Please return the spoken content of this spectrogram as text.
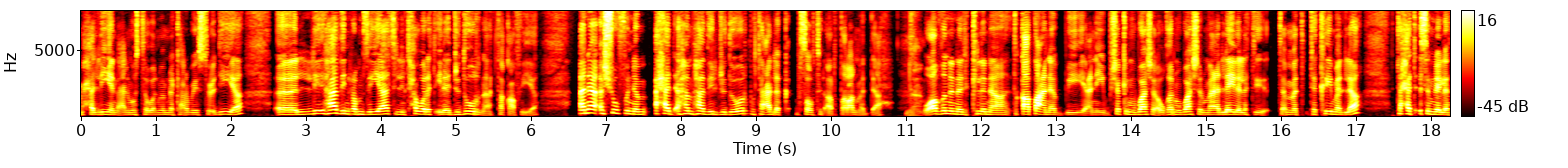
محليا على مستوى المملكة العربية السعودية آه، لهذه الرمزيات اللي تحولت إلى جذورنا الثقافية أنا أشوف أن أحد أهم هذه الجذور متعلق بصوت الأرض طلال مداح نعم. وأظن أن كلنا تقاطعنا يعني بشكل مباشر أو غير مباشر مع الليلة التي تمت تكريما له تحت اسم ليلة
